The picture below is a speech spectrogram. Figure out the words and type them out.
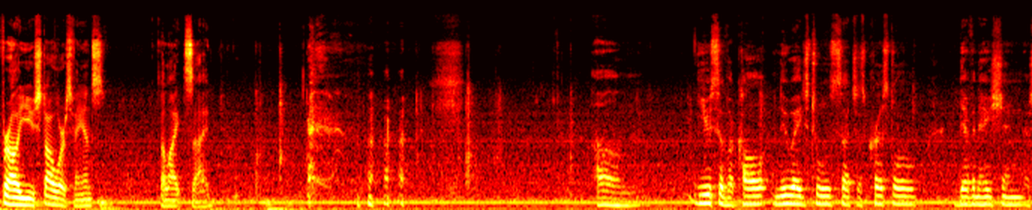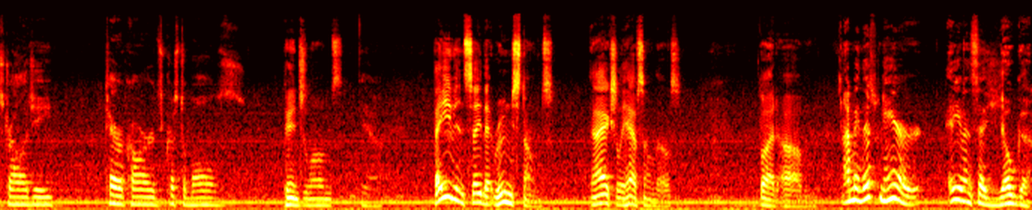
For all you Star Wars fans, the light side. Um, use of occult, new age tools such as crystal, divination, astrology, tarot cards, crystal balls. Pendulums. Yeah. They even say that rune stones. And I actually have some of those. But um, I mean, this one here, it even says yoga.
